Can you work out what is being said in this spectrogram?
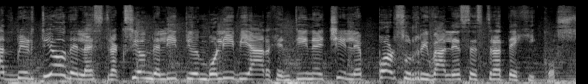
advirtió de la extracción de litio en Bolivia, Argentina y Chile por sus rivales estratégicos.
